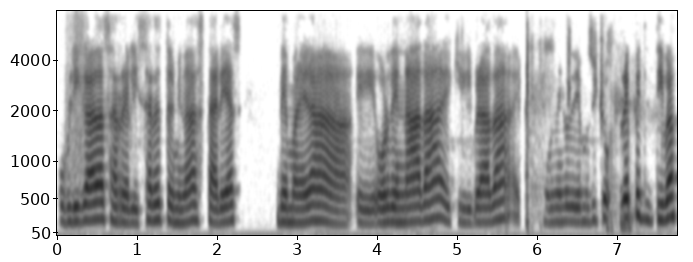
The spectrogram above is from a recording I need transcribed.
obligadas a realizar determinadas tareas de manera eh, ordenada, equilibrada, como bien lo habíamos dicho, repetitiva,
